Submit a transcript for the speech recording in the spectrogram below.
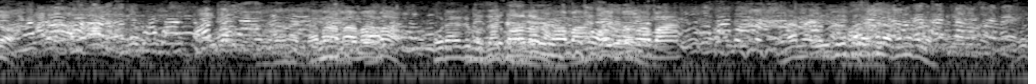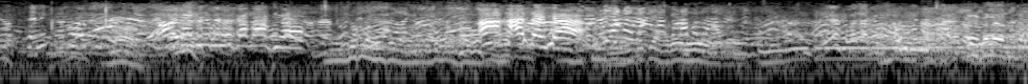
দো পেহারো ন হাতখন দেখা আকৌ অঁ সেইখিনি সময়তে খোলে মই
